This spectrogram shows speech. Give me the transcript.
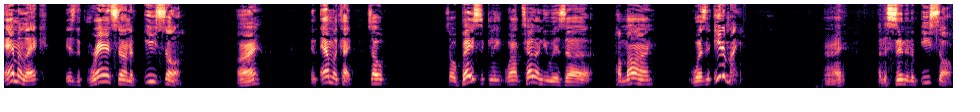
Amalek is the grandson of Esau. All right, an Amalekite. So, so basically, what I'm telling you is, uh, Haman was an Edomite. All right, a descendant of Esau.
